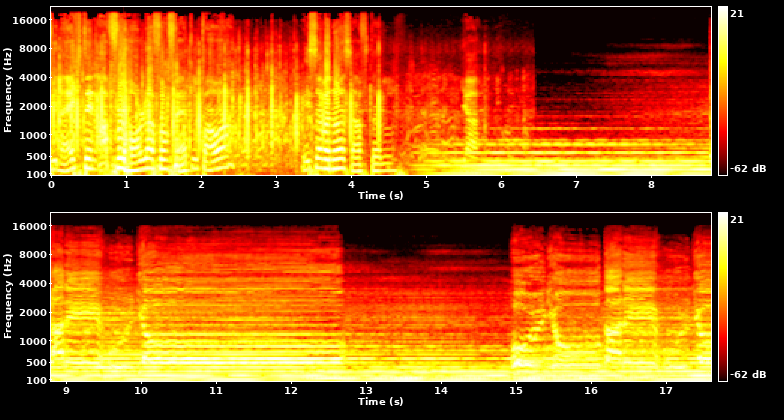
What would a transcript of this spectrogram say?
Vielleicht den Apfelholler vom Viertelbauer. Ist aber nur ein Safterl. Ja. Dare Julio. Julio, dare Julio.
